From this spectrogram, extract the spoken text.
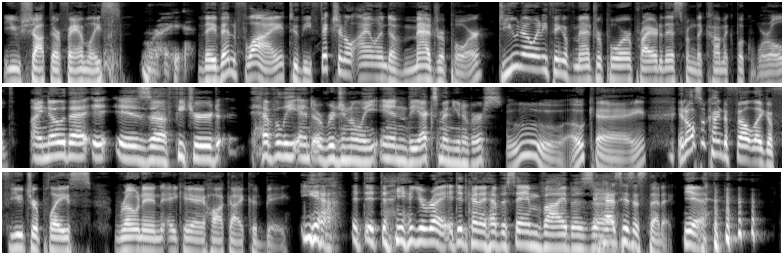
you shot their families. Right. They then fly to the fictional island of Madripoor. Do you know anything of Madripoor prior to this from the comic book world? I know that it is uh, featured heavily and originally in the X Men universe. Ooh, okay. It also kind of felt like a future place Ronin, aka Hawkeye, could be. Yeah, it, it you're right. It did kind of have the same vibe as uh, It has his aesthetic. yeah.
